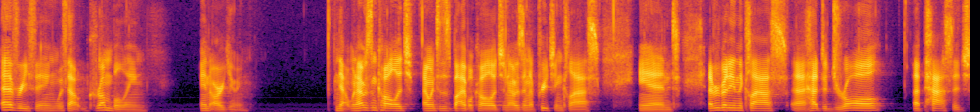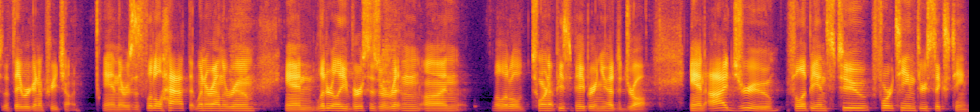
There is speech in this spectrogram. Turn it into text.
everything without grumbling and arguing. Now, when I was in college, I went to this Bible college and I was in a preaching class, and everybody in the class uh, had to draw a passage that they were going to preach on. And there was this little hat that went around the room, and literally verses were written on a little torn up piece of paper, and you had to draw. And I drew Philippians 2 14 through 16.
